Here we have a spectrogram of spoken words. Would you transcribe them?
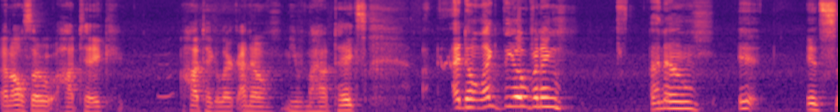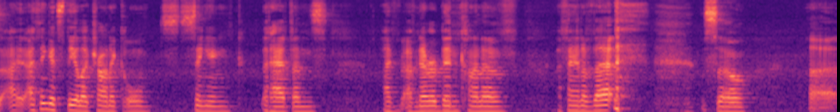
And also, hot take, hot take alert. I know you with my hot takes. I don't like the opening. I know it. It's I, I think it's the electronical singing that happens. I've I've never been kind of a fan of that. so uh,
